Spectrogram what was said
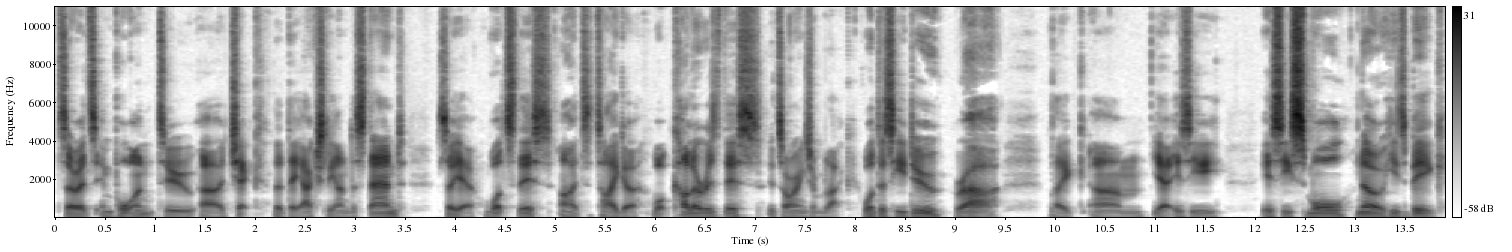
So it's important to uh, check that they actually understand. So, yeah, what's this? Ah, oh, it's a tiger. What color is this? It's orange and black. What does he do? Rah. Like, um, yeah, is he is he small? No, he's big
